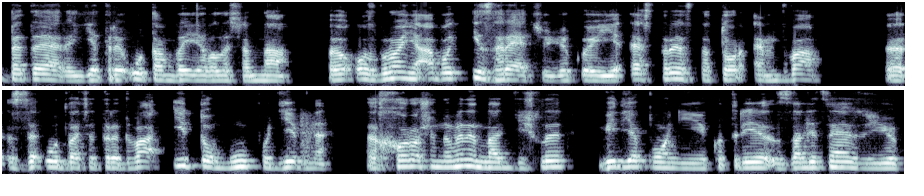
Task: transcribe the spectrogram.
БТ, Є3У там виявилися на е, озброєння або із Грецією, якої є С-300, Тор М2, е, ЗУ-23-2 і тому подібне. Хороші новини надійшли від Японії, котрі за ліцензією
